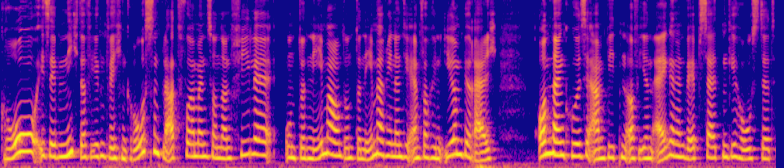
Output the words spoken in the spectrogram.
Gros ist eben nicht auf irgendwelchen großen Plattformen, sondern viele Unternehmer und Unternehmerinnen, die einfach in ihrem Bereich Online-Kurse anbieten, auf ihren eigenen Webseiten gehostet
